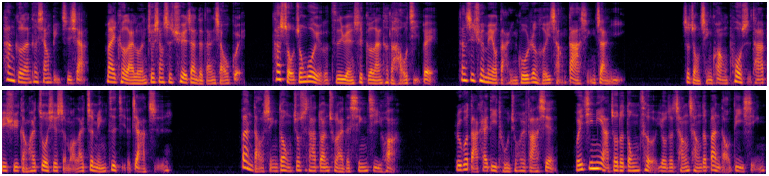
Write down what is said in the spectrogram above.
和格兰特相比之下，麦克莱伦就像是怯战的胆小鬼。他手中握有的资源是格兰特的好几倍，但是却没有打赢过任何一场大型战役。这种情况迫使他必须赶快做些什么来证明自己的价值。半岛行动就是他端出来的新计划。如果打开地图，就会发现维吉尼亚州的东侧有着长长的半岛地形。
